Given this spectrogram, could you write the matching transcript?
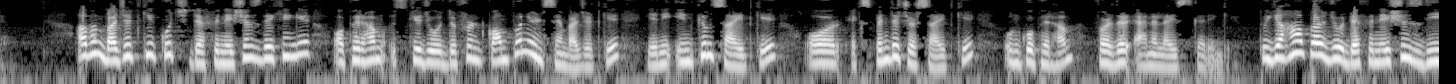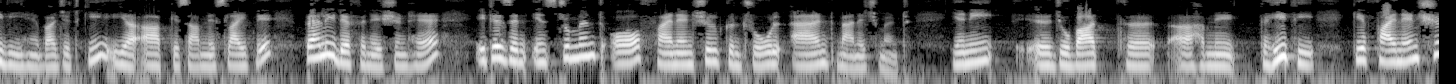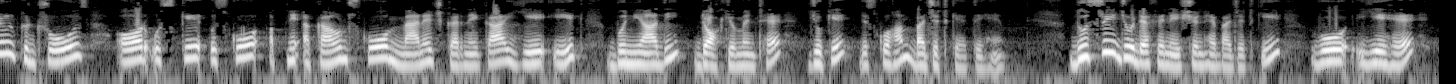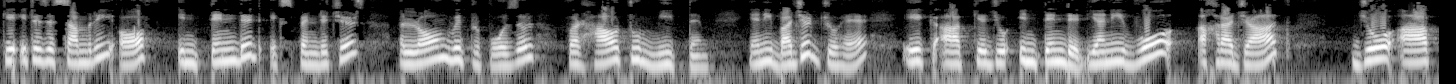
اب ہم بجٹ کی کچھ ڈیفینیشن دیکھیں گے اور پھر ہم اس کے جو ڈفرنٹ کمپونیٹس ہیں بجٹ کے یعنی انکم سائڈ کے اور ایکسپینڈیچر سائٹ کے ان کو پھر ہم فردر اینالائز کریں گے تو یہاں پر جو ڈیفینیشن دی ہوئی ہیں بجٹ کی یا آپ کے سامنے سلائیڈ میں پہلی ڈیفینیشن ہے it is an instrument of financial control and management یعنی جو بات ہم نے کہی تھی کہ فائنینشیل کنٹرولز اور اس اس کے کو اپنے اکاؤنٹس کو مینج کرنے کا یہ ایک بنیادی ڈاکیومنٹ ہے جو کہ جس کو ہم بجٹ کہتے ہیں دوسری جو ڈیفینیشن ہے بجٹ کی وہ یہ ہے کہ it is a summary of intended expenditures along with proposal for how to meet them یعنی بجٹ جو ہے ایک آپ کے جو انٹینڈیڈ یعنی وہ اخراجات جو آپ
